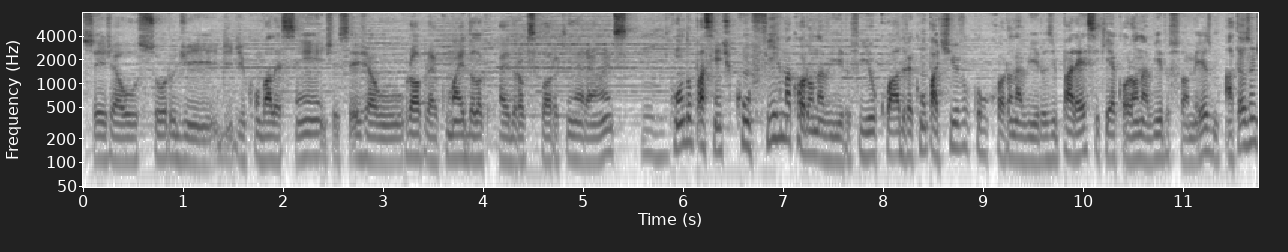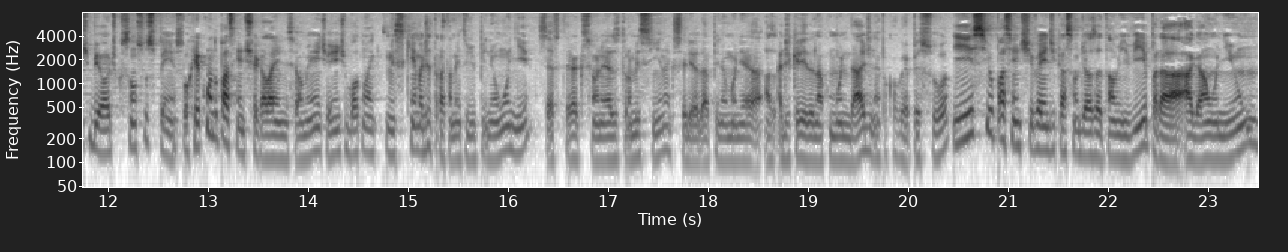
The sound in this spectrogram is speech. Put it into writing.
seja o soro de, de, de convalescente, seja o próprio, como a, hidro, a hidroxicloroquina era antes, uhum. quando o paciente confirma coronavírus e o quadro é compatível com o coronavírus e parece que é coronavírus só mesmo, até os antibióticos são suspensos. Porque quando o paciente chega lá inicialmente, a gente bota um esquema de tratamento de pneumonia, ceftriaxona e azitromicina, que seria da pneumonia adquirida na comunidade, né, para qualquer pessoa. E se o paciente tiver indicação de oseltamivir para H1N1,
